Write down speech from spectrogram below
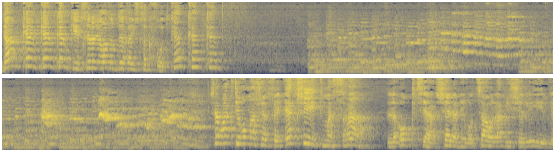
גם כן, כן, כן, כי היא התחילה לראות את דרך ההשתקפות. כן, כן, כן. עכשיו רק תראו משהו יפה, איך שהיא התמסרה לאופציה של אני רוצה עולם משלי ו...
